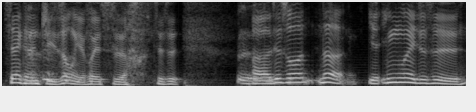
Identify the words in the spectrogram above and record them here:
现在可能举重也会是哦，就是，呃，就是说，那也因为就是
